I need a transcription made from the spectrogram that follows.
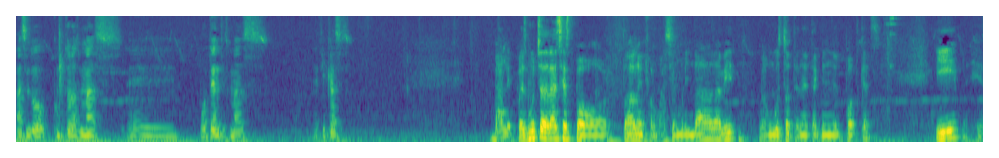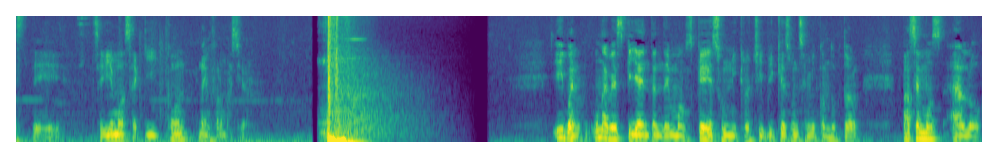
haciendo computadoras más eh, potentes, más eficaces. Vale, pues muchas gracias por toda la información brindada, David. Un gusto tenerte aquí en el podcast. Y este seguimos aquí con la información. Y bueno, una vez que ya entendemos qué es un microchip y qué es un semiconductor, pasemos a lo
